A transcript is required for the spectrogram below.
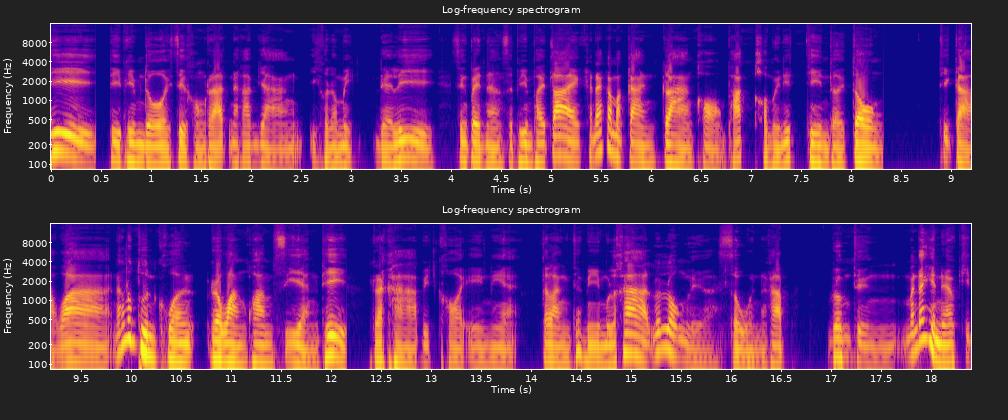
ที่ตีพิมพ์โดยสื่อของรัฐนะครับ อย่าง Economic Daily ซึ่งเป็นหนังสือพิมพ์ภายใต้ คณะกรรมการกลางของพรรคคอมมิวนิสต์จีนโดยตรง ที่กล่าวว่านักลงทุนควรระวังความเสี่ยงที่ราคาบิตคอยเองเนี่ยกำลังจะมีมูลค่าลดลงเหลือศูนย์นะครับรวมถึงมันได้เห็นแนวคิด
